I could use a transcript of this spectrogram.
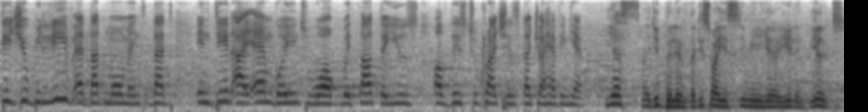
Did you believe at that moment that indeed I am going to walk without the use of these two crutches that you're having here? Yes, I did believe. That is why you see me here healing, healed.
